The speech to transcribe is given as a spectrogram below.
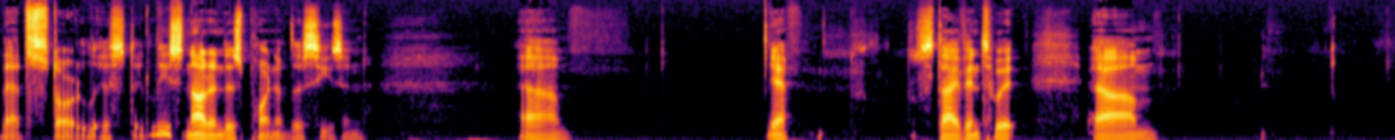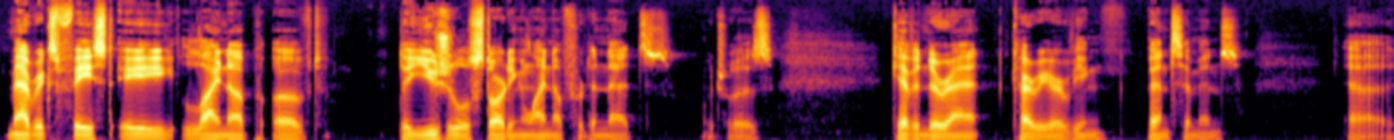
that star list, at least not in this point of the season. Um, yeah, let's dive into it. Um, Mavericks faced a lineup of the usual starting lineup for the Nets, which was Kevin Durant, Kyrie Irving, Ben Simmons, uh,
